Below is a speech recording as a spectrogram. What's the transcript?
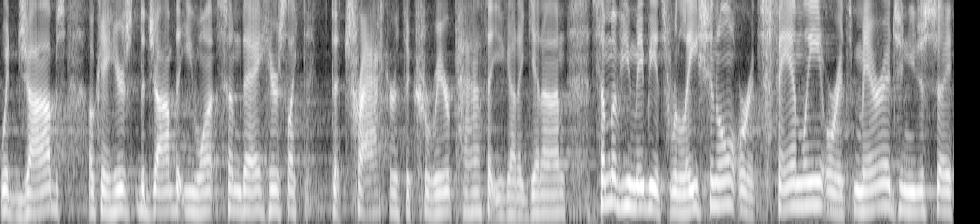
with jobs. Okay here's the job that you want someday. Here's like the, the track or the career path that you got to get on. Some of you maybe it's relational or it's family or it's marriage and you just say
